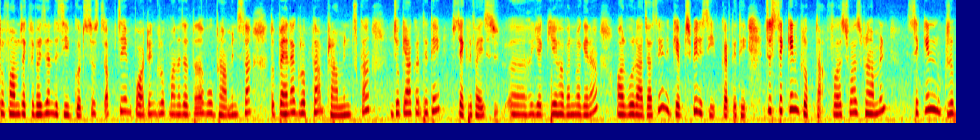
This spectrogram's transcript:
perform sacrifice and receive goods तो सबसे इंपॉर्टेंट ग्रुप माना जाता था वो ब्राह्मण्स था। तो पहला ग्रुप था ब्राह्मण्स का, जो क्या करते थे? सेक्रीफाइस यज्ञ हवन वगैरह और वो राजा से गिफ्ट्स भी रिसीव करते थे। जो सेकेंड ग्रुप था first was Brahmin second group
